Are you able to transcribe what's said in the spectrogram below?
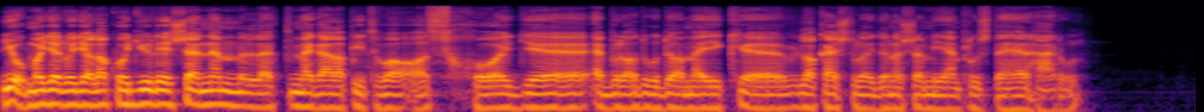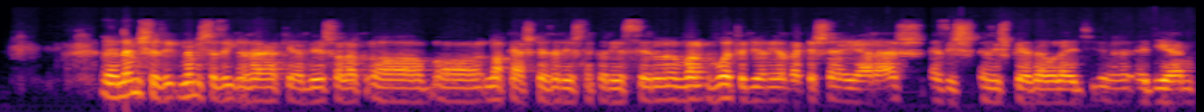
Jó, magyarul hogy a lakógyűlésen nem lett megállapítva az, hogy ebből adódó, amelyik lakástulajdonosra milyen plusz teher hárul. Nem is ez, nem is ez igazán kérdés a, a, a lakáskezelésnek a részéről. Volt egy olyan érdekes eljárás, ez is, ez is például egy, egy ilyen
